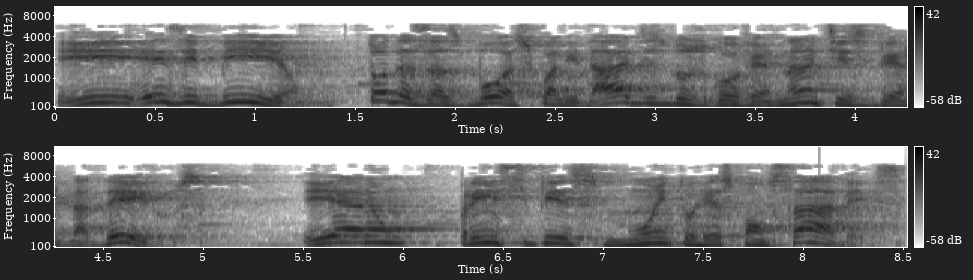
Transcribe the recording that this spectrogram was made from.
e exibiam todas as boas qualidades dos governantes verdadeiros, e eram príncipes muito responsáveis,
